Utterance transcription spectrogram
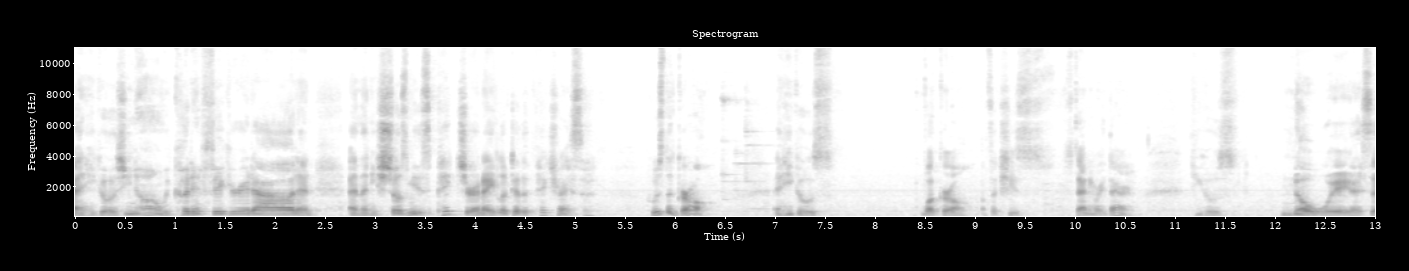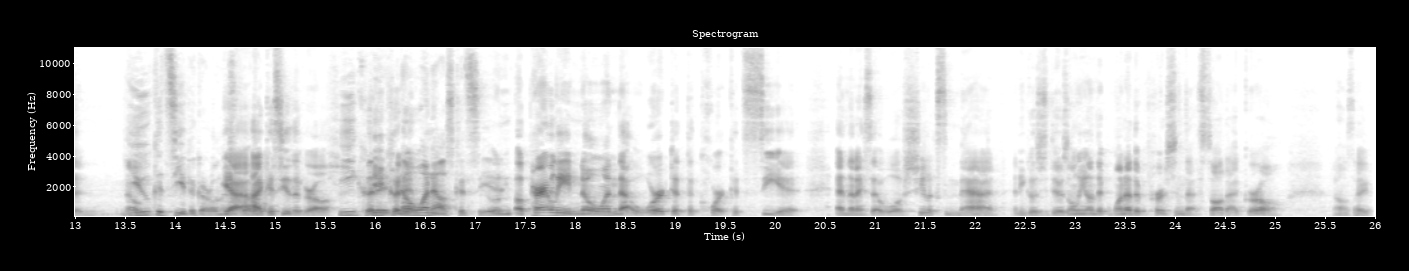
and he goes, you know, we couldn't figure it out, and and then he shows me this picture, and I looked at the picture, and I said, who's the girl? And he goes, what girl? I was like, she's standing right there. He goes, no way. I said, no. You could see the girl in this Yeah, photo. I could see the girl. He couldn't. No couldn't. one else could see it. Um, Apparently, no one that worked at the court could see it. And then I said, "Well, she looks mad." And he goes, "There's only one other person that saw that girl." And I was like,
